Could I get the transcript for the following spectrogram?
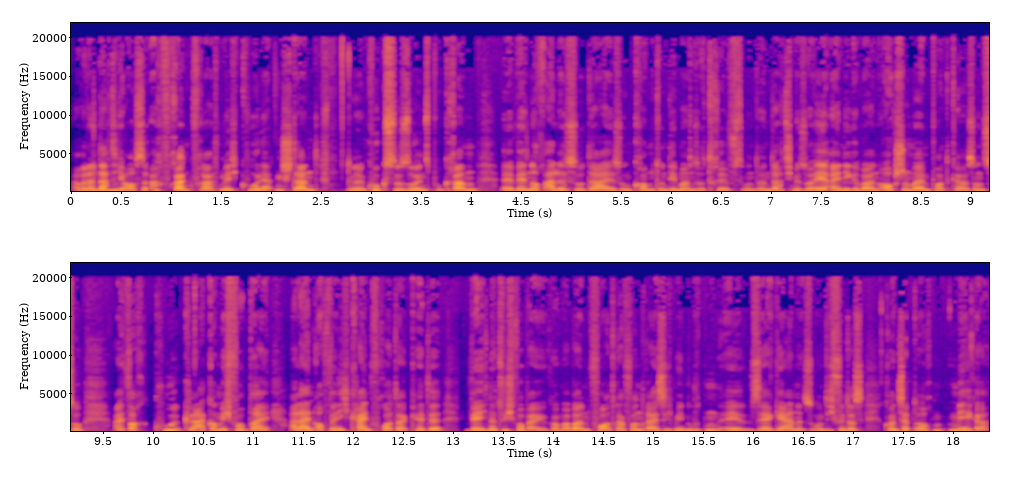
Aber dann dachte mhm. ich auch so, ach, Frank fragt mich, cool, er hat einen Stand. Und dann guckst du so ins Programm, äh, wer noch alles so da ist und kommt und den man so trifft trifft. Und dann dachte ich mir so, ey, einige waren auch schon in meinem Podcast und so. Einfach cool, klar komme ich vorbei. Allein auch wenn ich keinen Vortrag hätte, wäre ich natürlich vorbeigekommen. Aber ein Vortrag von 30 Minuten, ey, sehr gerne so. Und ich finde das Konzept auch mega,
